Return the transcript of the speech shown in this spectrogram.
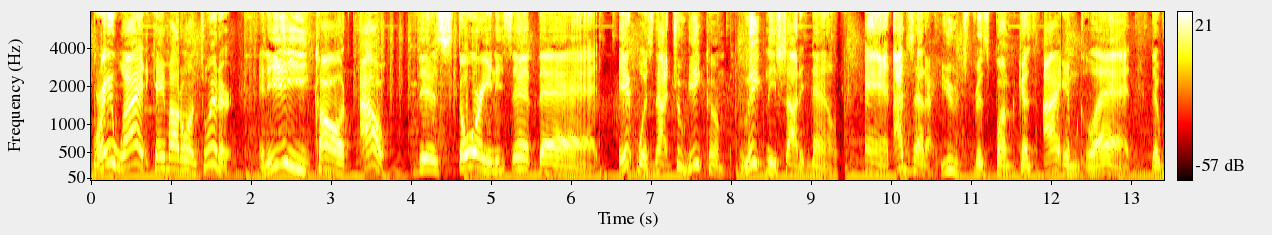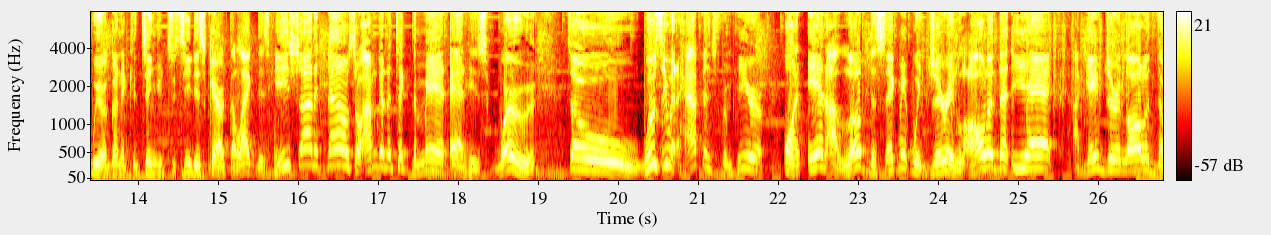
Bray Wyatt came out on Twitter and he called out this story and he said that it was not true. He completely shot it down. And I just had a huge fist pump because I am glad that we are going to continue to see this character like this. He shot it down, so I'm going to take the man at his word. So we'll see what happens from here on in. I love the segment with Jerry Lawler that he had. I gave Jerry Lawler the,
